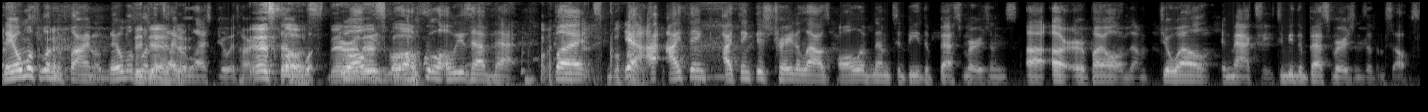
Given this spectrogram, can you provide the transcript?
they almost won the final. They almost they won did, the title last year with Harden. It's so close. We'll, we'll always, close. We'll, we'll, always have that. But yeah, I, I, think I think this trade allows all of them to be the best versions, uh, or, or by all of them, Joel and Maxey, to be the best versions of themselves.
